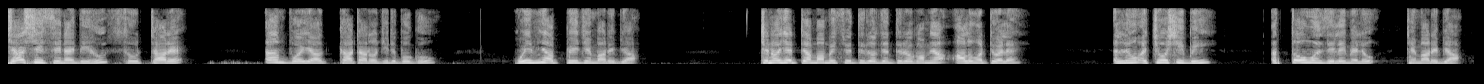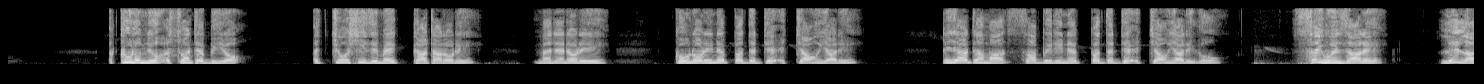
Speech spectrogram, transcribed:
ရရှိစေနိုင်သည်ဟုဆိုထားတဲ့အံပွေရာဂါထာတော်ကြီးတစ်ပုဒ်ကိုဝေမျှပေးခြင်းပါတယ်ဗျကျွန်တော်ရဲ့ဓမ္မမိတ်ဆွေသူတော်စင်သူတော်ကောင်းများအားလုံးအတွက်လည်းအလုံးအကျိုးရှိပြီးအသုံးဝင်စေလိမ့်မယ်လို့ထင်ပါတယ်ဗျ အခုလိုမျိုးအစွမ်းတက်ပြီးတော့အကျိုးရှိစေမယ့်ဂါထာတော်တွေမန္တန်တော်တွေဂုံတော်တွေနဲ့ပတ်သက်တဲ့အကြောင်းအရာတွေတရားဓမ္မစာပေတွေနဲ့ပတ်သက်တဲ့အကြောင်းအရာတွေကိုစိတ်ဝင်စားတယ်လေ့လာ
